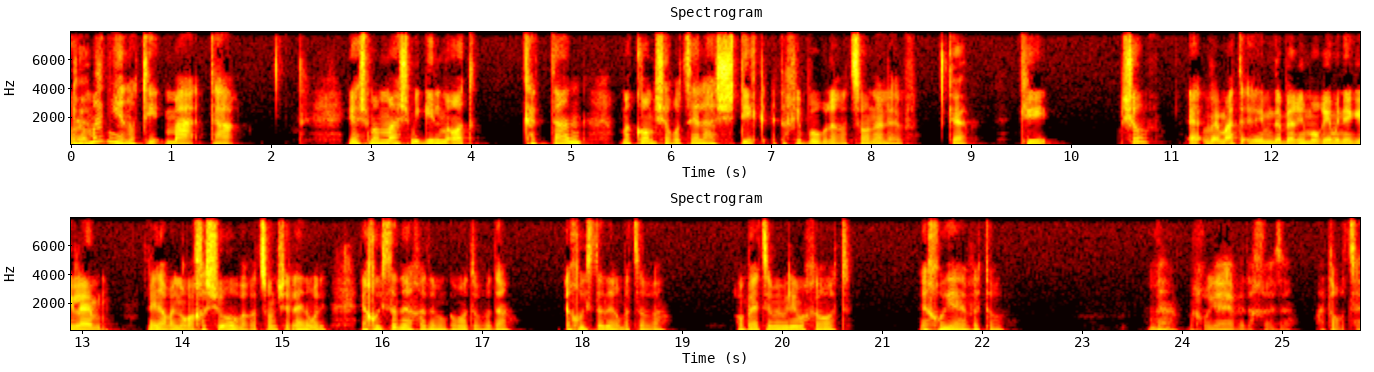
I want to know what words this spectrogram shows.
או כן. לא מעניין אותי מה אתה. יש ממש מגיל מאוד קטן מקום שרוצה להשתיק את החיבור לרצון הלב. כן. כי שוב, אה, ומה, ת- אם מדבר עם הורים אני אגיד להם, רגע אבל נורא חשוב הרצון לי, איך הוא יסתדר אחרי זה במקומות עבודה? איך הוא יסתדר בצבא? או בעצם במילים אחרות, איך הוא יהיה עבד טוב? אה, איך הוא יהיה עבד אחרי זה? מה אתה רוצה?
